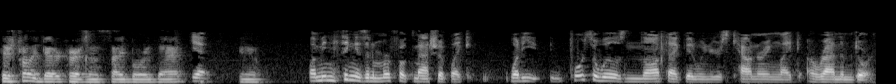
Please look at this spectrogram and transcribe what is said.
there's probably better cards on the sideboard that Yeah. you know. I mean, the thing is, in a Merfolk matchup, like, what do you? Force of Will is not that good when you're just countering like a random dork.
